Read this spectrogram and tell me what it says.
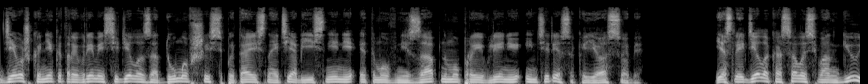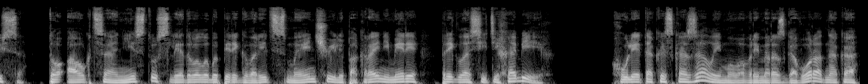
Девушка некоторое время сидела задумавшись, пытаясь найти объяснение этому внезапному проявлению интереса к ее особе. Если дело касалось Ван Гюйса, то аукционисту следовало бы переговорить с Мэнчу или, по крайней мере, пригласить их обеих. Хулия так и сказала ему во время разговора, однако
